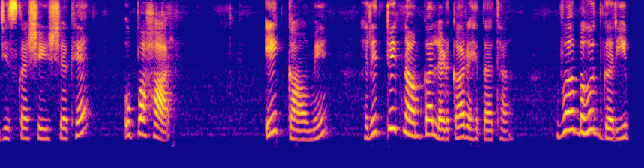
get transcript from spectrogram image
जिसका शीर्षक है उपहार। एक गाँव में ऋत्विक नाम का लड़का रहता था। वह बहुत गरीब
